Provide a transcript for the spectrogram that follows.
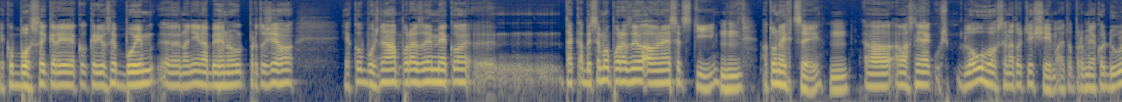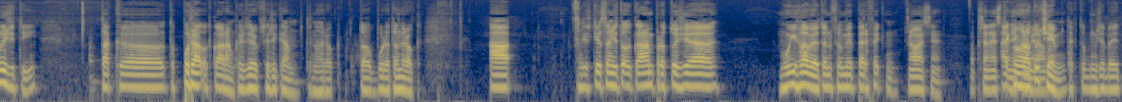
jako bose, který, jako, kterýho se bojím e, na něj naběhnout, protože ho jako možná porazím jako e, tak, aby jsem ho porazil, ale ne se ctí Mhm. a to nechci. Hm. E, a vlastně jak už dlouho se na to těším a je to pro mě jako důležitý, tak e, to pořád odkládám. Každý rok si říkám, tenhle rok, to bude ten rok. A zjistil jsem, že to odkládám, protože v mojí hlavě ten film je perfektní. No jasně. A přenést to A jak ho jinam. natočím, tak to může být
